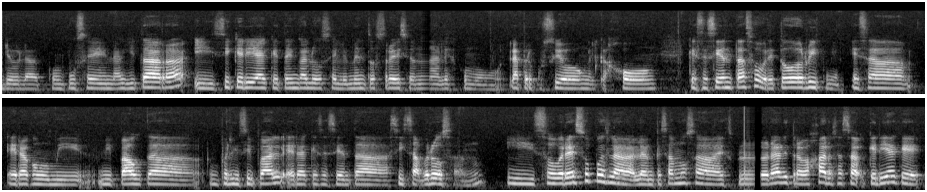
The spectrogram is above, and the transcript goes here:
Yo la compuse en la guitarra y sí quería que tenga los elementos tradicionales como la percusión, el cajón, que se sienta sobre todo rítmico. Esa era como mi, mi pauta principal, era que se sienta así sabrosa, ¿no? Y sobre eso pues la, la empezamos a explorar y trabajar. O sea, quería que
